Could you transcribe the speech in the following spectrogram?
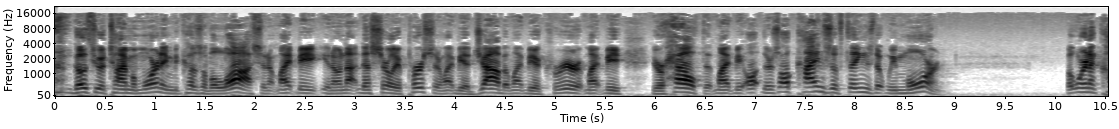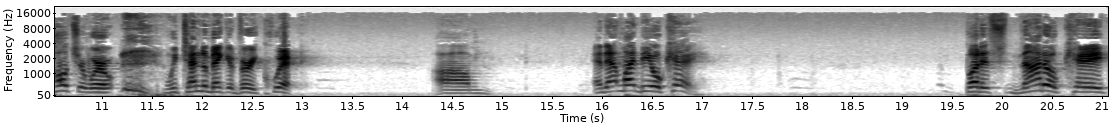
go through a time of mourning because of a loss. And it might be, you know, not necessarily a person. It might be a job. It might be a career. It might be your health. It might be, all, there's all kinds of things that we mourn. But we're in a culture where we tend to make it very quick. Um, and that might be okay. But it's not okay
